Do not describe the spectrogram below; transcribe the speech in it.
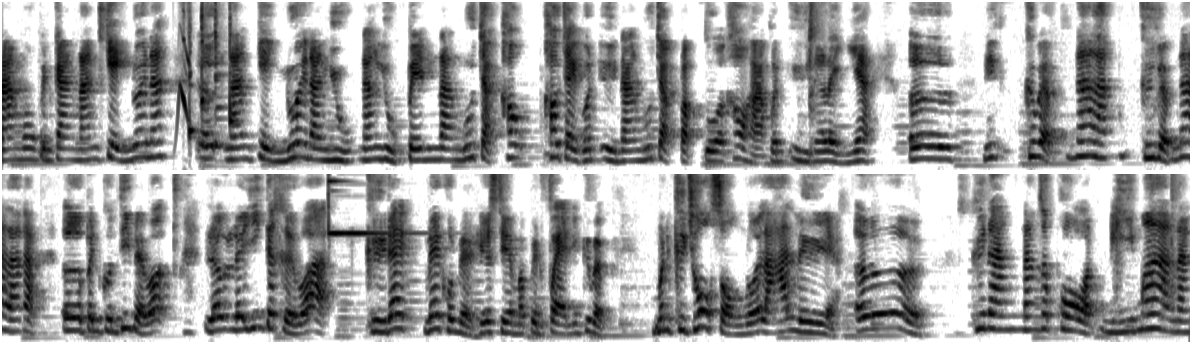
นางมองเป็นกลางนางเก่งด้วยนะเออนางเก่งด้วยนางอยู่นางอยู่เป็นนางรู้จักเข้าเข้าใจคนอื่น นางรู้จักปรับตัวเข้าหาคนอื่นอะไรเงี้ยเออ นี่คือแบบน่ารัก คือแบบน่ารักอะ เออ เป็นคนที่แบบว่า แล้ว แล้วยิ่งถ้าเกิดว่า คือได้ ได้คนแบบเฮสเทียมาเป็นแฟนนี่คือแบบ มันคือโชคสองร้อยล้านเลยอะ เออ คือนางนางสปอร์ตดีมากนาง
